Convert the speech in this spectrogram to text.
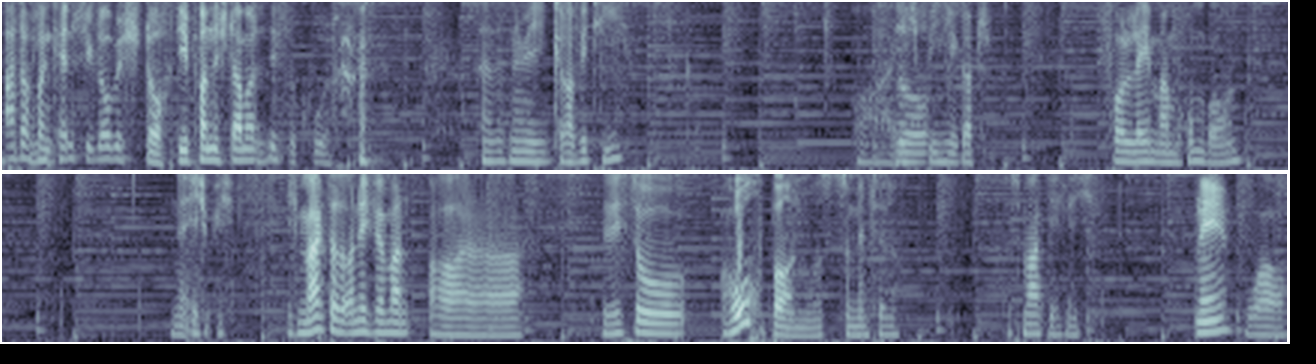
Ah, doch, dann kenne ich die, glaube ich, doch. Die fand ich damals nicht so cool. Das ist nämlich Gravity. Ich So. bin hier gerade voll lame am Rumbauen. Ne, ich, ich, ich mag das auch nicht, wenn man. Oh, sich so hochbauen muss zur Mitte. Das mag ich nicht. Nee. Wow.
